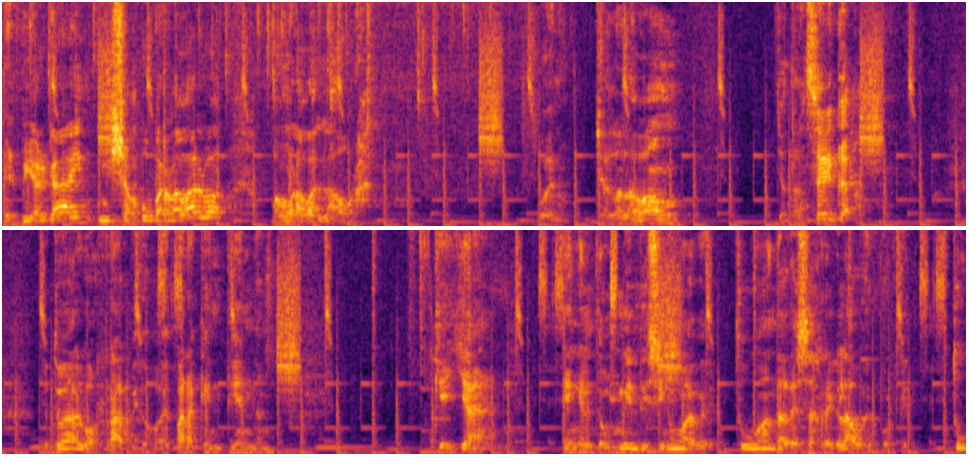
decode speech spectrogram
el Beard Guy, mi shampoo para la barba. Vamos a lavarla ahora. Bueno, ya la lavamos, ya tan seca. Esto es algo rápido, es para que entiendan que ya en el 2019 tú andas desarreglado es porque tú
